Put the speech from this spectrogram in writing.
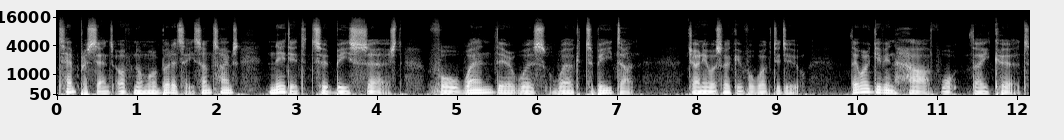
110% of normal ability sometimes needed to be searched for when there was work to be done. Johnny was looking for work to do. They were giving half what they could.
